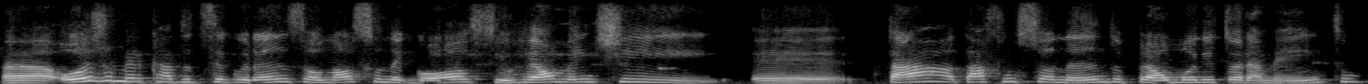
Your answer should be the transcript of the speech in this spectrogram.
Uh, hoje o mercado de segurança, o nosso negócio realmente está é, tá, tá funcionando para o um monitoramento.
